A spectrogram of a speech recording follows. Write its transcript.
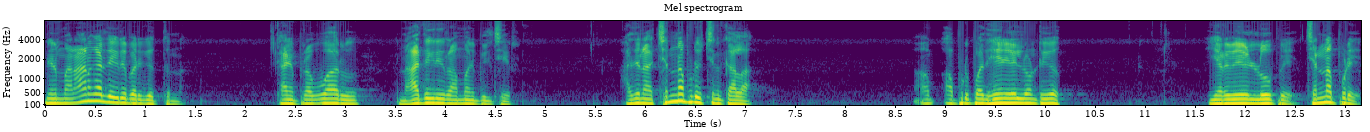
నేను మా నాన్నగారి దగ్గర పరిగెత్తున్నా. కానీ ప్రభువారు నా దగ్గరికి రమ్మని పిలిచారు. అది నా చిన్నప్పుడు వచ్చిన కళ. అప్పుడు పదిహేను ఏళ్ళు ఉంటాయో? ఇరవై ఏళ్ళు లోపే. చిన్నప్పుడే.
